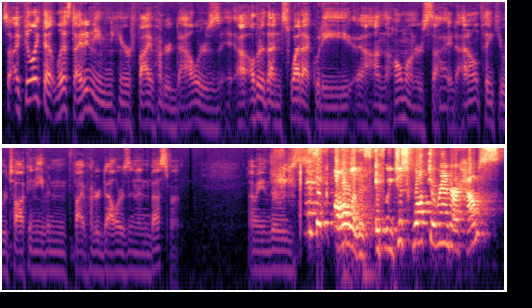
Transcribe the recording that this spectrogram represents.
So I feel like that list, I didn't even hear $500 uh, other than sweat equity uh, on the homeowner's side. I don't think you were talking even $500 in investment. I mean, there was. I think all of us, if we just walked around our house,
